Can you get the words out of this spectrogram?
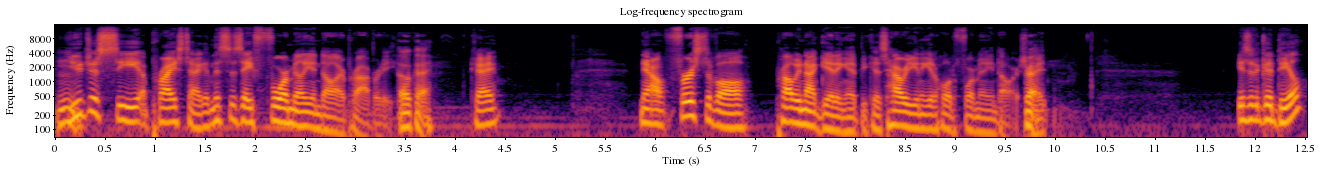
You just see a price tag, and this is a four million dollar property. Okay. Okay. Now, first of all, probably not getting it because how are you going to get a hold of $4 million, right? Is it a good deal?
